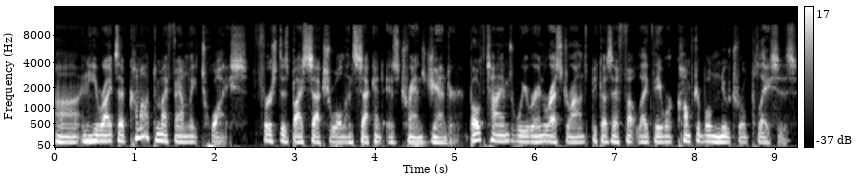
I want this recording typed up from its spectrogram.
Uh, and he writes, I've come out to my family twice. First as bisexual and second as transgender. Both times we were in restaurants because I felt like they were comfortable, neutral places.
